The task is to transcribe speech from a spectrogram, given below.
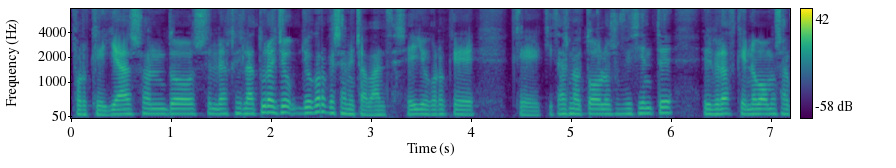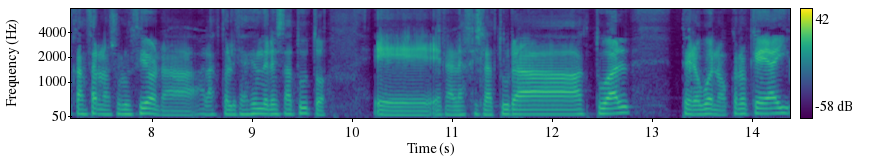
porque ya son dos legislaturas. Yo, yo creo que se han hecho avances, ¿eh? yo creo que, que quizás no todo lo suficiente. Es verdad que no vamos a alcanzar una solución a, la actualización del estatuto eh, en la legislatura actual, pero bueno, creo que hay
